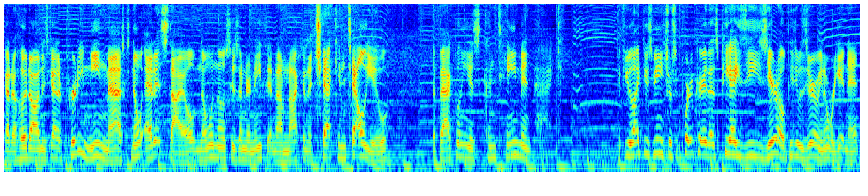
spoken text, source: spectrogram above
Got a hood on. He's got a pretty mean mask. No edit style. No one knows who's underneath it, and I'm not going to check and tell you. The back bling is Containment Pack. If you like these miniatures, support a creator that's PIZ0, PZ0, you know we're getting it.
